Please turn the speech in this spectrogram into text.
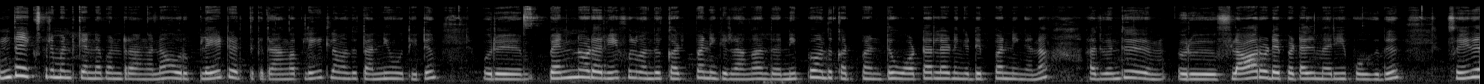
இந்த எக்ஸ்பெரிமெண்ட்க்கு என்ன பண்ணுறாங்கன்னா ஒரு பிளேட் எடுத்துக்கிட்டாங்க பிளேட்டில் வந்து தண்ணி ஊற்றிட்டு ஒரு பெண்ணோட ரீஃபில் வந்து கட் பண்ணிக்கிறாங்க. அந்த நிப்பை வந்து கட் பண்ணிட்டு வாட்டரில் நீங்கள் டிப் பண்ணிங்கன்னா அது வந்து ஒரு ஃப்ளாரோட பெட்டல் மாதிரி போகுது. ஸோ இதை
